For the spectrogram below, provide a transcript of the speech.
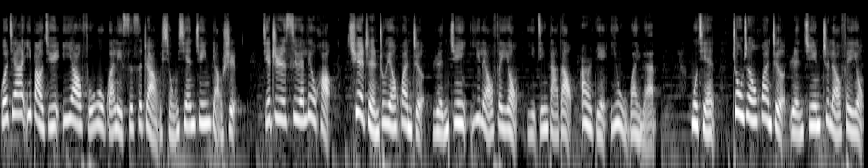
国家医保局医药服务管理司司长熊先军表示。截至四月六号，确诊住院患者人均医疗费用已经达到二点一五万元。目前，重症患者人均治疗费用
